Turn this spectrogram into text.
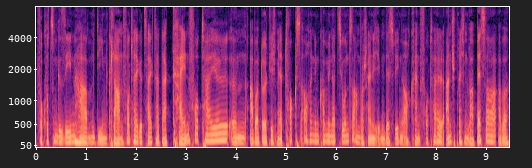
vor kurzem gesehen haben, die einen klaren Vorteil gezeigt hat, da kein Vorteil, ähm, aber deutlich mehr Tox auch in dem Kombinationsarm, wahrscheinlich eben deswegen auch kein Vorteil. Ansprechen war besser, aber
